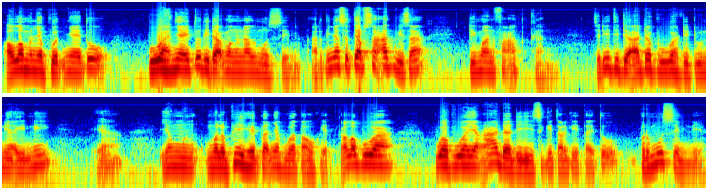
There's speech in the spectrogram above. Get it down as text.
Allah menyebutnya itu buahnya itu tidak mengenal musim. Artinya setiap saat bisa dimanfaatkan. Jadi tidak ada buah di dunia ini ya yang melebihi hebatnya buah tauhid. Kalau buah buah-buah yang ada di sekitar kita itu bermusim dia.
